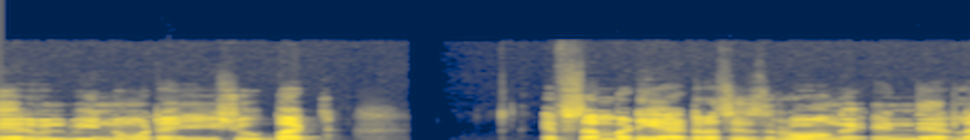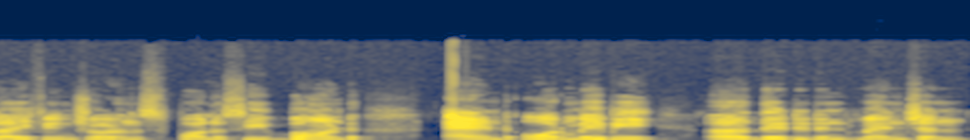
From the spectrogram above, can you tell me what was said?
there will be not an issue. But if somebody address is wrong in their life insurance policy bond and or maybe uh, they didn't mention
